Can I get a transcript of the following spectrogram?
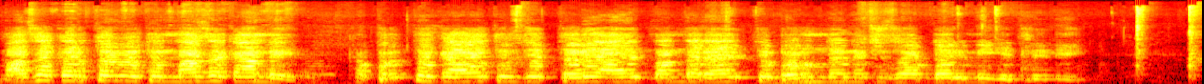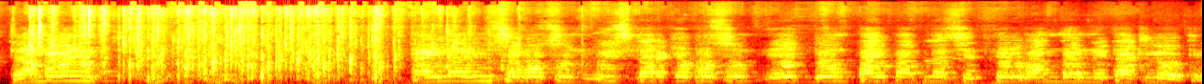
माझं कर्तव्य होतं माझं काम आहे. का प्रत्येक गावातील जे तळे आहेत बांधारे आहेत ते भरून देण्याची जबाबदारी मी घेतलेली त्यामुळे पहिल्या दिवसापासून वीस तारखेपासून एक दोन पाईप आपल्या शेतकरी बांधवांनी टाकले होते.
